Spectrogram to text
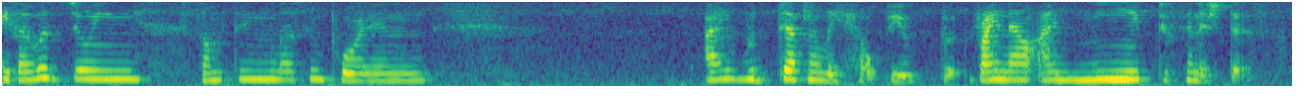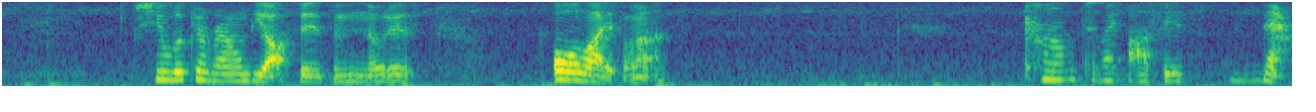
If I was doing something less important, I would definitely help you, but right now I need to finish this. She looked around the office and noticed all eyes on us. Come to my office now.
